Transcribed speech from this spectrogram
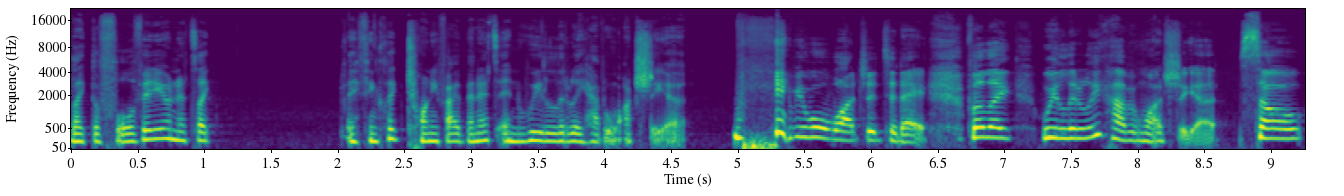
like the full video and it's like I think like 25 minutes and we literally haven't watched it yet. Maybe we'll watch it today. But like we literally haven't watched it yet. So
